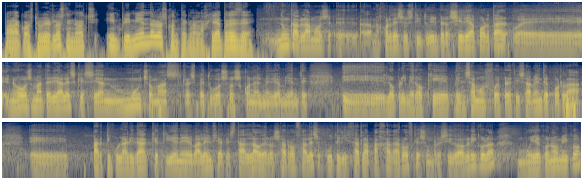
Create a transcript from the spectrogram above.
para construir los ninots imprimiéndolos con tecnología 3D. Nunca hablamos eh, a lo mejor de sustituir, pero sí de aportar eh, nuevos materiales que sean mucho más respetuosos con el medio ambiente. Y lo primero que pensamos fue precisamente por la eh, particularidad que tiene Valencia, que está al lado de los arrozales, utilizar la paja de arroz, que es un residuo agrícola muy económico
